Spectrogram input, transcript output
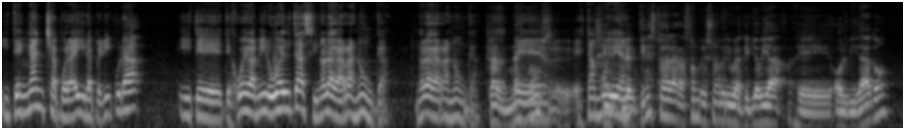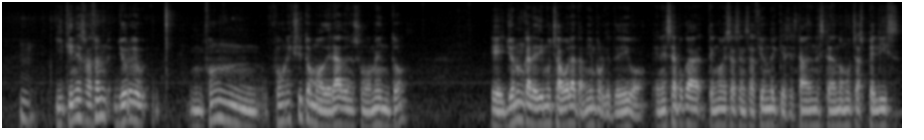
y te engancha por ahí la película y te, te juega mil vueltas y no la agarrás nunca no la agarrás nunca Claro, Night Eh, está Sí, muy bien tienes toda la razón, pero es una película que yo había eh, olvidado. Mm. Y tienes razón, yo creo que fue un, fue un éxito moderado en su momento. Eh, yo nunca le di mucha bola también porque te digo, en esa época tengo esa sensación de que se estaban estrenando muchas pelis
